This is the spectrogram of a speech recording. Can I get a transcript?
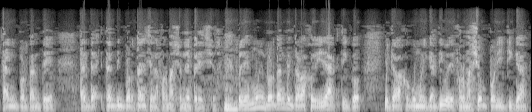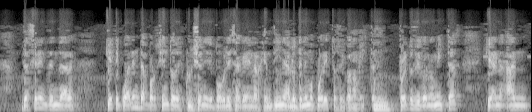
tan importante, tanta, tanta importancia en la formación de precios. Entonces es muy importante el trabajo didáctico, el trabajo comunicativo y de formación política, de hacer entender que este 40% de exclusión y de pobreza que hay en la Argentina lo tenemos por estos economistas, mm. por estos economistas que han,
